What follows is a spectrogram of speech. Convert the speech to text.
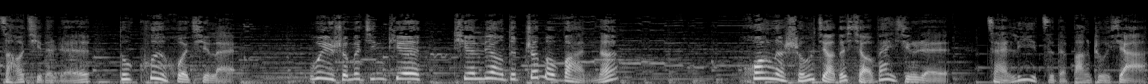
早起的人都困惑起来，为什么今天天亮的这么晚呢？慌了手脚的小外星人，在栗子的帮助下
